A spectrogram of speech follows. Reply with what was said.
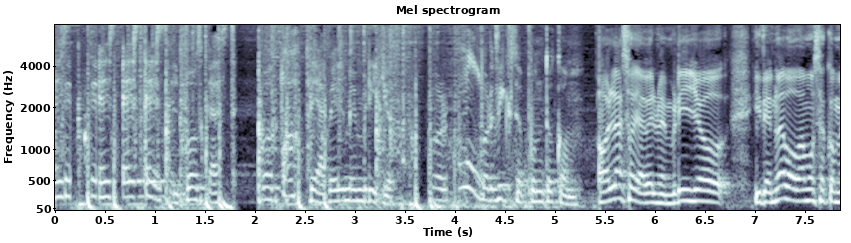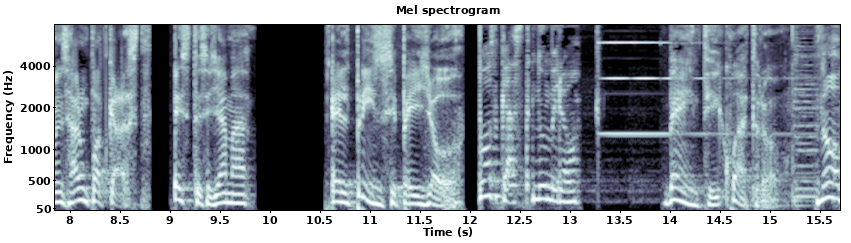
Este, este- este es el podcast, podcast de Abel Membrillo por, por Dixo.com. Hola, soy Abel Membrillo y de nuevo vamos a comenzar un podcast. Este se llama El Príncipe y yo. Podcast número 24. No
